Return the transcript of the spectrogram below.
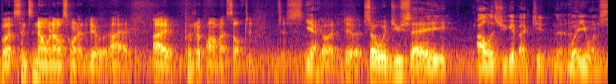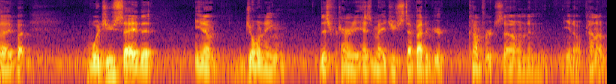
But since no one else wanted to do it, I had I put it upon myself to just Yeah. go ahead and do it. So would you say I'll let you get back to Yeah. what you want to say, but would you say that you know joining this fraternity has made you step out of your comfort zone and you know kind of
